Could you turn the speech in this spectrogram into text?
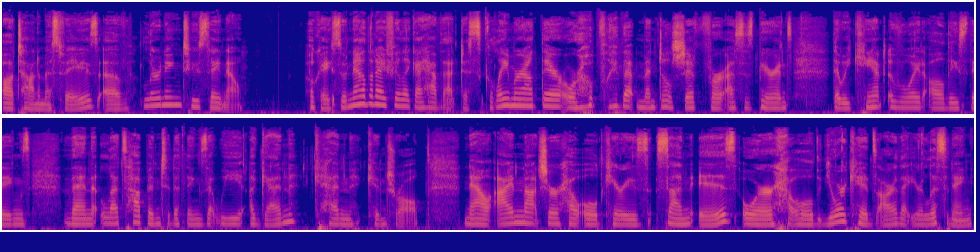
autonomous phase of learning to say no. Okay, so now that I feel like I have that disclaimer out there, or hopefully that mental shift for us as parents that we can't avoid all these things, then let's hop into the things that we, again, can control. Now, I'm not sure how old Carrie's son is or how old your kids are that you're listening,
